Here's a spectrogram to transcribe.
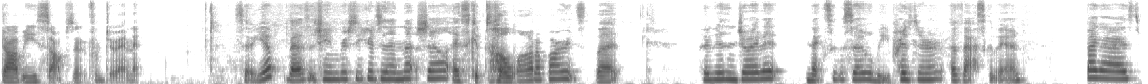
Dobby stops him from doing it. So, yep, that's the Chamber of Secrets in a nutshell. I skipped a lot of parts, but hope you guys enjoyed it. Next episode will be Prisoner of Azkaban. Bye, guys.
